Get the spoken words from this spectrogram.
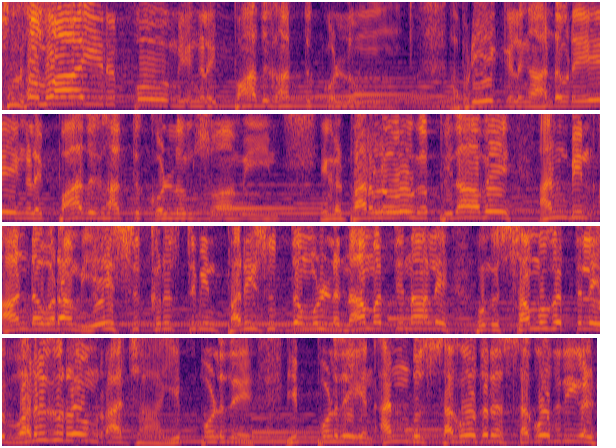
சுகமாயிருப்போம். எங்களை பாதுகாத்துக் கொள்ளும். அப்படியே கேளுங்க ஆண்டவரே எங்களை பாதுகாத்துக் கொள்ளும் சுவாமி. எங்கள் பரலோக பிதாவே அன்பின் ஆண்டவராம் இயேசு கிறிஸ்துவின் பரிசுத்தம் உள்ள நாமத்தினாலே உங்க சமூகத்திலே வருகிறோம் ராஜா. இப்பொழுதே இப்பொழுதே என் அன்பு சகோதர சகோதரிகள்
